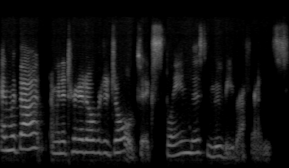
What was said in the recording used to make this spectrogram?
And with that, I'm going to turn it over to Joel to explain this movie reference.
